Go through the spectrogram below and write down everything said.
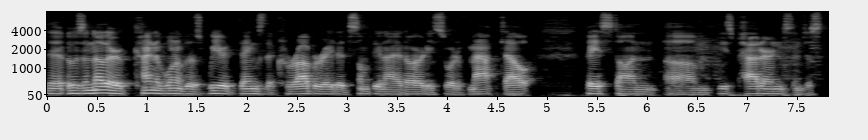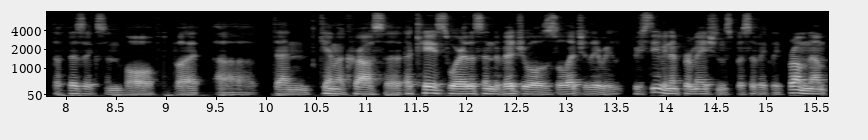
it was another kind of one of those weird things that corroborated something I had already sort of mapped out based on um, these patterns and just the physics involved. But uh, then came across a, a, case where this individual is allegedly re- receiving information specifically from them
